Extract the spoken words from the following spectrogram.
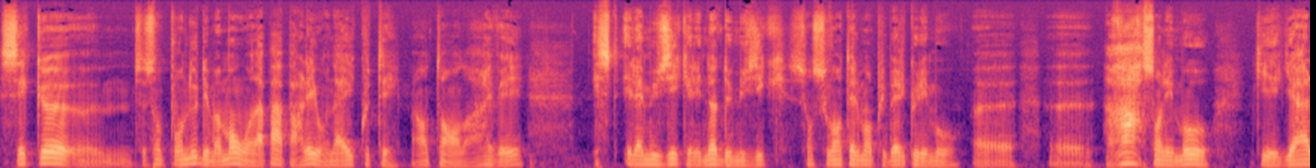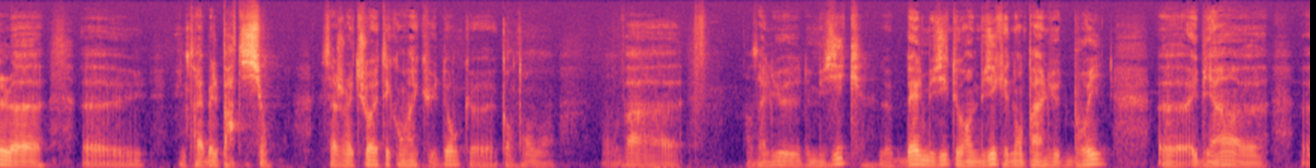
c'est que euh, ce sont pour nous des moments où on n'a pas à parler, où on a à écouter, à entendre, à rêver. Et, la musique et les notes de musique sont souvent tellement plus belles que les mots. rares sont les mots qui égalent une très belle partition. Ça, j'en ai toujours été convaincu. Donc, quand on, va dans un lieu de musique, de belle musique, de grande musique, et non pas un lieu de bruit, euh, eh bien, euh, euh,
